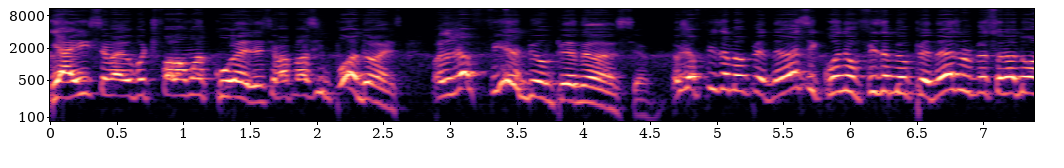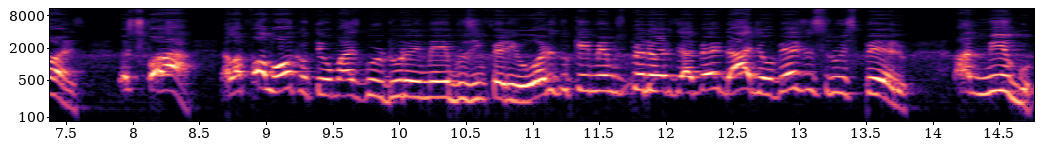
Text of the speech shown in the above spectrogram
E aí você vai, eu vou te falar uma coisa, você vai falar assim, pô, Adonis, mas eu já fiz a bioimpedância. Eu já fiz a bioimpedância e quando eu fiz a bioimpedância, professor Adonis, deixa eu te falar, ela falou que eu tenho mais gordura em membros inferiores do que em membros superiores. E é verdade, eu vejo isso no espelho. Amigo,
